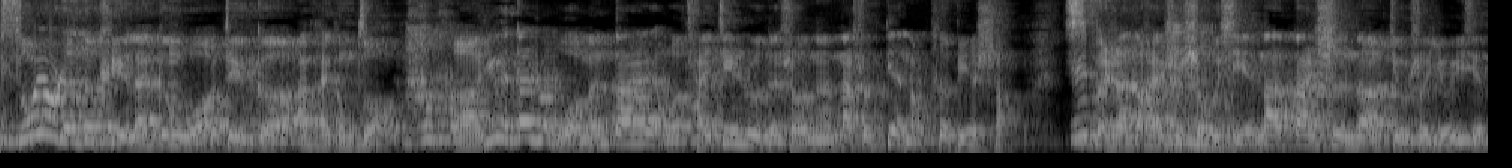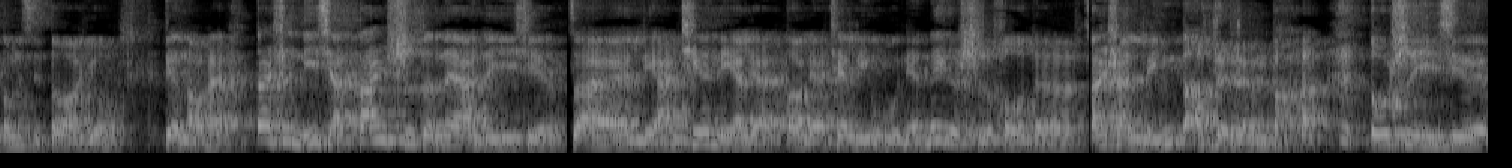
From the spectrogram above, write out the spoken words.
所有人都可以来跟我这个安排工作啊，因为但是我们当我才进入的时候呢，那时候电脑特别少，基本上都还是手写。那但是呢，就是有一些东西都要用电脑来。但是你想当时的那样的一些，在两千年两到两千零五年那个时候的当上领导的人吧，都是一些。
